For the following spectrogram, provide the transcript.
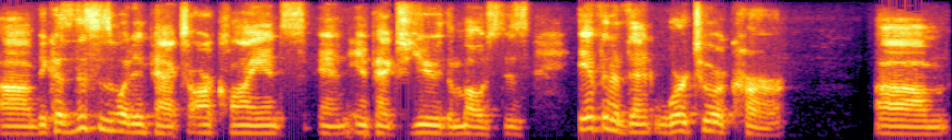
uh, because this is what impacts our clients and impacts you the most is if an event were to occur, um,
